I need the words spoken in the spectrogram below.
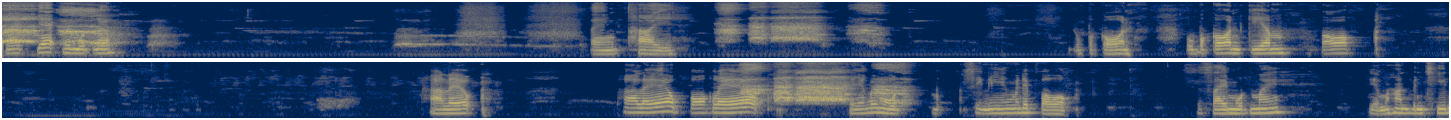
แตกแยะไปหมดเลย แตงไทย อุปกรณ์ อุปกรณ์เกียมปอกพาแล้วพาแล้วปอกแล้ว แต่ยังไม่หมด สิ่งนี้ยังไม่ได้ปอกใส่หมดไหมเดี๋ยวมาหั่นเป็นชิ้น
